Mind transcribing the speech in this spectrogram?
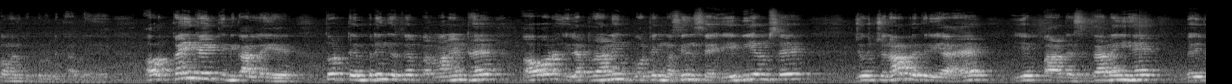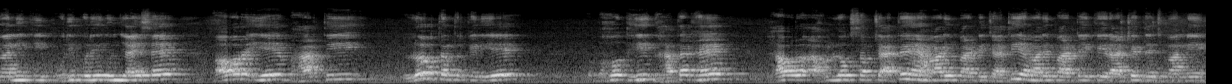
कमल के फूल निकाल रही है। और कई कई निकाल रही है। तो टेम्परिंग इसमें परमानेंट है और इलेक्ट्रॉनिक वोटिंग मशीन से ईवीएम से जो चुनाव प्रक्रिया है, ये पारदर्शिता नहीं है। बेईमानी की पूरी पूरी गुंजाइश है और ये भारतीय लोकतंत्र के लिए बहुत ही घातक है। और हम लोग सब चाहते हैं, हमारी पार्टी चाहती है, हमारी पार्टी के राष्ट्रीय अध्यक्ष माननीय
